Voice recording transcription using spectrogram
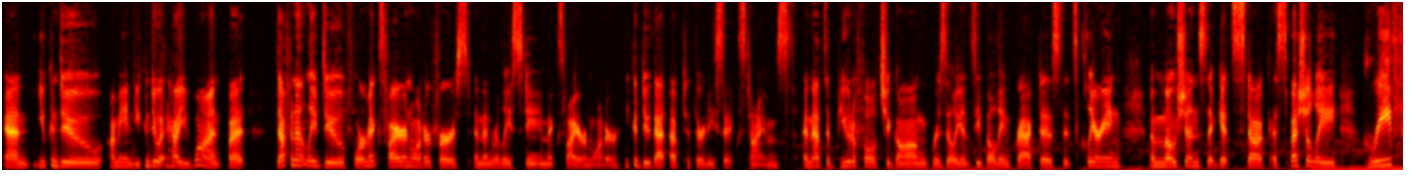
And you can do, I mean, you can do it how you want, but definitely do four mix fire and water first and then release steam mix fire and water you could do that up to 36 times and that's a beautiful qigong resiliency building practice that's clearing emotions that get stuck especially grief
